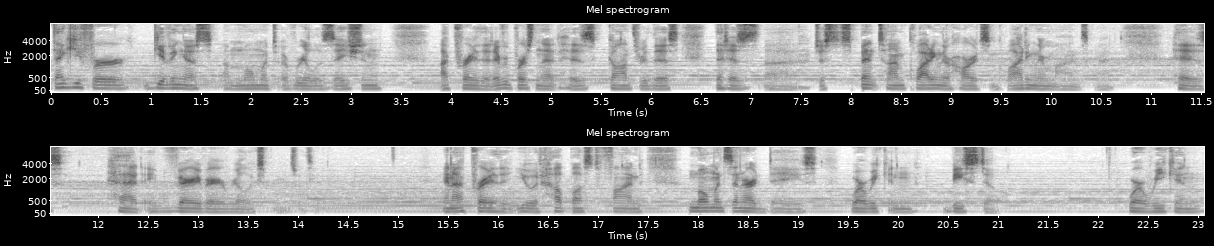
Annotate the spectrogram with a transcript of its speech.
Thank you for giving us a moment of realization. I pray that every person that has gone through this, that has uh, just spent time quieting their hearts and quieting their minds, God, has had a very, very real experience with you. And I pray that you would help us to find moments in our days where we can be still, where we can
